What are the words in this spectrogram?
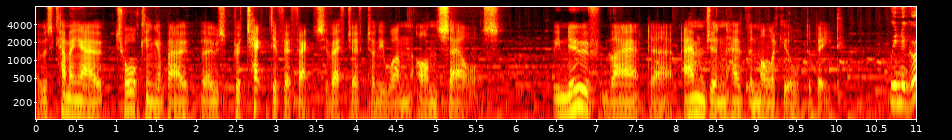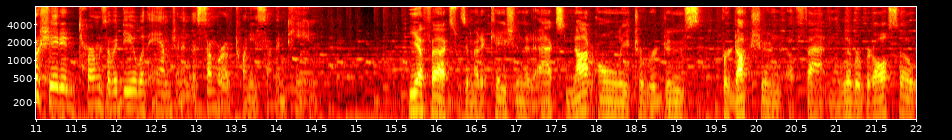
that was coming out talking about those protective effects of FGF21 on cells. We knew that uh, Amgen had the molecule to beat. We negotiated terms of a deal with Amgen in the summer of 2017. EFX is a medication that acts not only to reduce production of fat in the liver, but also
